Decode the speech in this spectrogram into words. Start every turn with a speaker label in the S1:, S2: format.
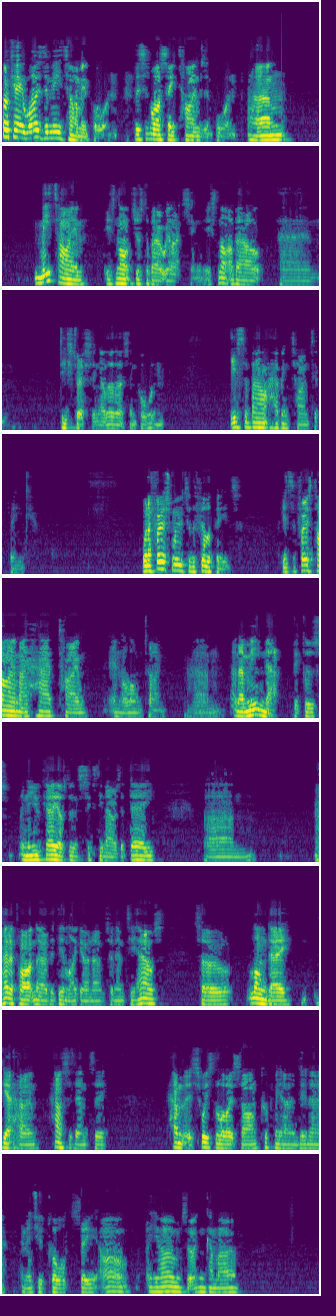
S1: Okay, why is the me time important? This is why I say time is important. Um, me time is not just about relaxing. It's not about um, de-stressing, although that's important. It's about having time to think. When I first moved to the Philippines, it's the first time I had time in a long time. Um, and I mean that because in the UK I was doing 16 hours a day. Um, I had a partner that didn't like going home to an empty house. So long day, get home, house is empty, having to switch the lights on, cook my own dinner, and then she'd call to say, "Oh, are you home? So I can come home."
